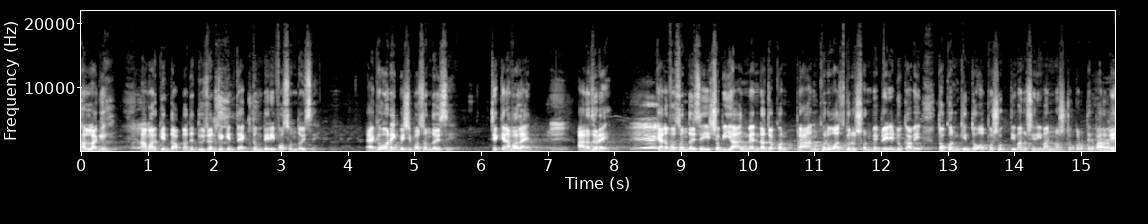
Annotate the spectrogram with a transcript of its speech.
ভালো লাগে? আমার কিন্তু আপনাদের দুজনকে কিন্তু একদম ভেরি পছন্দ হয়েছে একে অনেক বেশি পছন্দ হয়েছে ঠিক কিনা বলেন? আরও জোরে? কেন পছন্দ হয়েছে এইসব ইয়াং ম্যানরা যখন প্রাণ খোলো ওয়াজগুলো শুনবে ব্রেনে ঢুকাবে তখন কিন্তু অপশক্তি মানুষের ইমান নষ্ট করতে পারবে।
